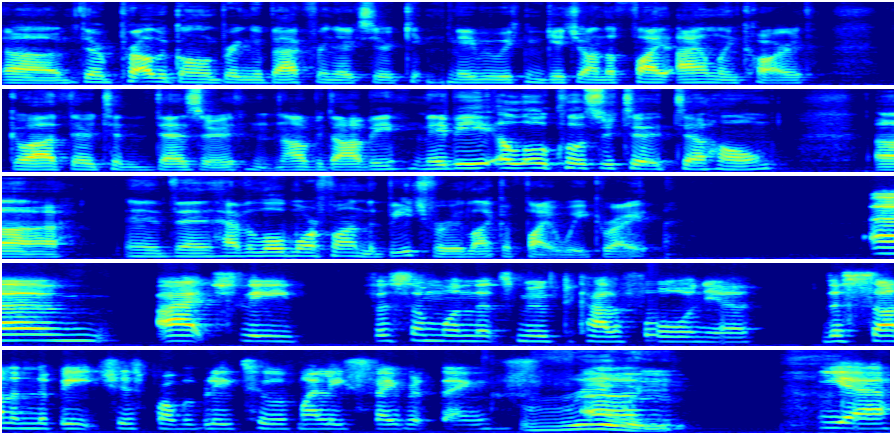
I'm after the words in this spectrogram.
uh, they're probably going to bring it back for next year. Maybe we can get you on the Fight Island card. Go out there to the desert in Abu Dhabi, maybe a little closer to, to home, uh, and then have a little more fun on the beach for like a fight week, right? Um, I actually for someone that's moved to California, the sun and the beach is probably two of my least favorite things. Really? Um, yeah.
